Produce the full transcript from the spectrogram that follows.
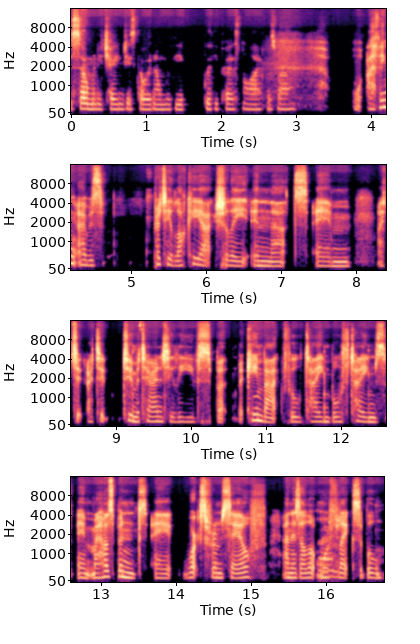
so many changes going on with you with your personal life as well? Well, I think I was pretty lucky actually in that um, I took I took two maternity leaves, but but came back full time both times. Um, my husband uh, works for himself and is a lot more Right. flexible.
